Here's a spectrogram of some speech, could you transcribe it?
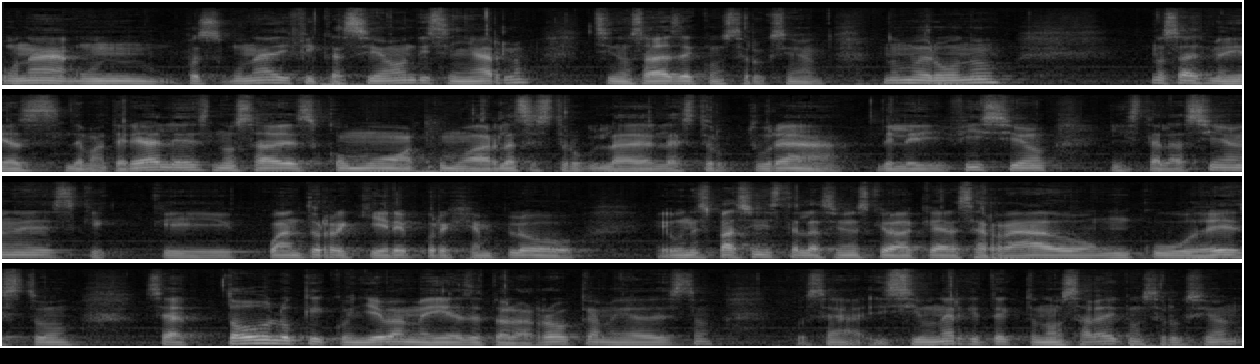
una, pues una edificación, diseñarlo, si no sabes de construcción? Número uno, no sabes medidas de materiales, no sabes cómo acomodar la, estructura del edificio, instalaciones, que, cuánto requiere, por ejemplo, eh, un espacio de instalaciones que va a quedar cerrado, un cubo de esto, o sea, todo lo que conlleva medidas de toda la roca, medidas de esto, o sea, y si un arquitecto no sabe de construcción,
